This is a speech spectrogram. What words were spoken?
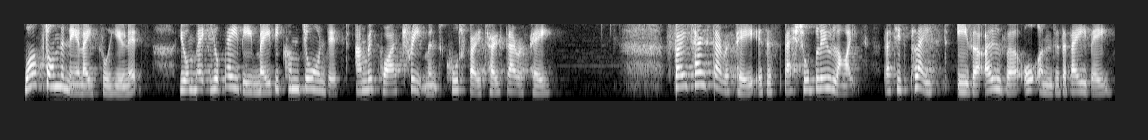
Whilst on the neonatal unit, your, your baby may become jaundiced and require treatment called phototherapy. Phototherapy is a special blue light that is placed either over or under the baby.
